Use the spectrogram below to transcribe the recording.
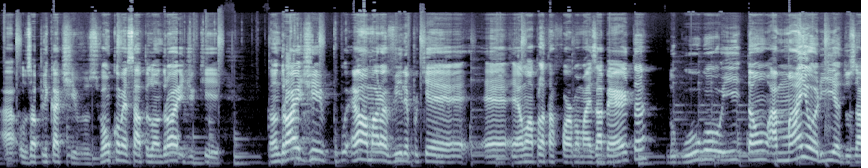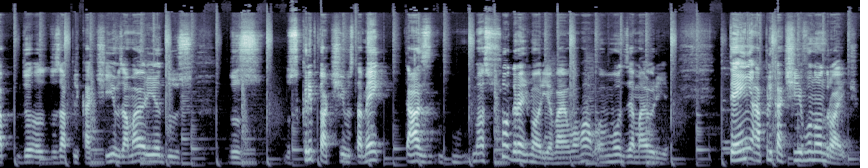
a, os aplicativos. Vamos começar pelo Android, que Android é uma maravilha porque é, é, uma plataforma mais aberta do Google e então a maioria dos, do, dos aplicativos, a maioria dos, dos dos criptoativos também, as, a sua grande maioria, vai, vamos dizer a maioria, tem aplicativo no Android.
